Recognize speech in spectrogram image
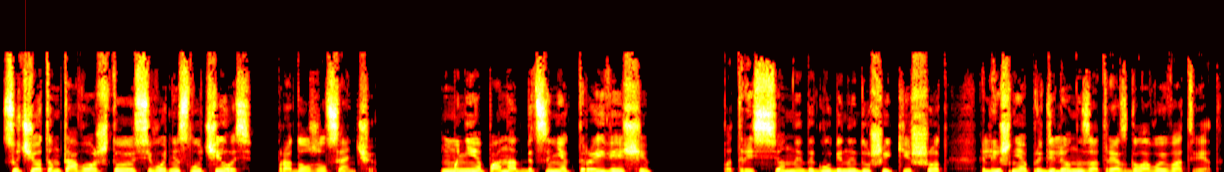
«С учетом того, что сегодня случилось», — продолжил Санчо, «мне понадобятся некоторые вещи». Потрясенный до глубины души Кишот лишь неопределенно затряс головой в ответ.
